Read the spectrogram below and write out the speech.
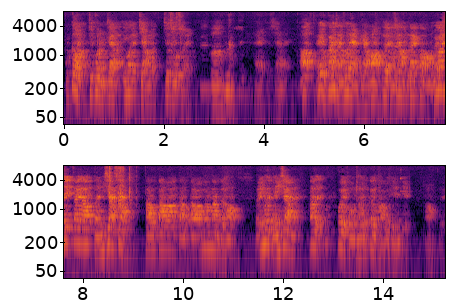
不够了就不能加了，因为搅了就出水了。嗯，哎，就这样嘞。好，哎，我刚刚讲说两条哈，对，好像不太够哈，没关系，大家等一下下，刀刀啊，刀刀啊，慢慢的哈，对，因为等一下呢，它的会混合的更好一点点，啊，对，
